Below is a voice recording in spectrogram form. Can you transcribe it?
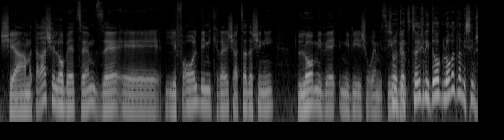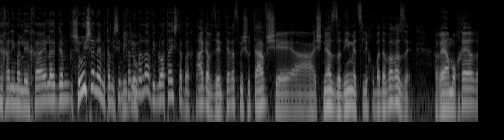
שהמטרה שלו בעצם זה אה, לפעול במקרה שהצד השני לא מביא, מביא אישורי מיסים. זאת אומרת, אתה צריך לדאוג לא רק למיסים שחלים עליך, אלא גם שהוא ישלם את המיסים בדיוק. שחלים עליו, אם לא אתה הסתבכת. אגב, זה אינטרס משותף ששני הצדדים יצליחו בדבר הזה. הרי המוכר,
